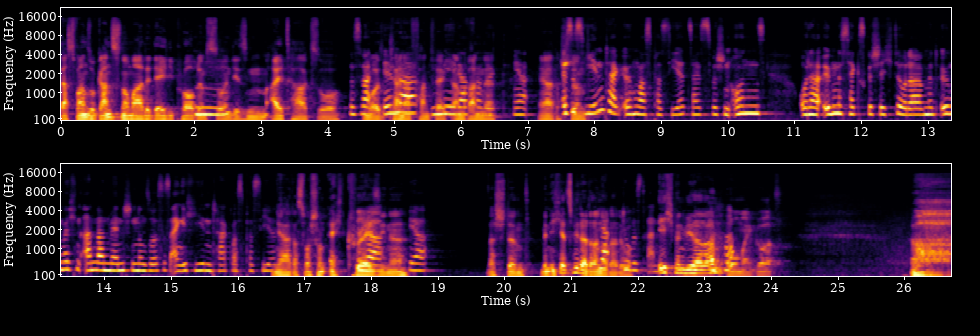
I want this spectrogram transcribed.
Das waren so ganz normale Daily Problems so in diesem Alltag so. Das Mhm. war Nur als immer kleiner Funfact am Rande. verrückt. Ja. Ja, das es stimmt. ist jeden Tag irgendwas passiert, sei es zwischen uns oder irgendeine Sexgeschichte oder mit irgendwelchen anderen Menschen und so. Es ist eigentlich jeden Tag was passiert. Ja, das war schon echt crazy, ja. ne? Ja. Das stimmt. Bin ich jetzt wieder dran Ja, oder du? du bist dran. Ich bin wieder dran? Oh mein Gott. Ah,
